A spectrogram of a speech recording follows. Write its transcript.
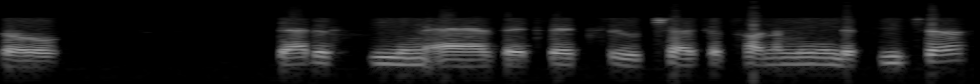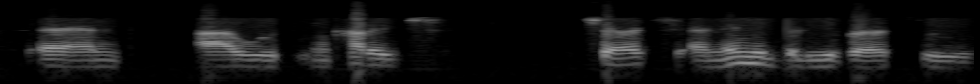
So that is seen as a threat to church autonomy in the future, and I would encourage church and any believer to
